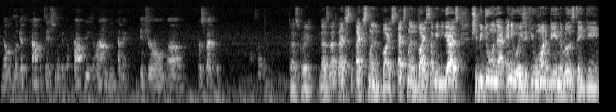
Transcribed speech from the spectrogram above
you know, look at the competition, look at the properties around you, kind of get your own uh, perspective. That's great. That's, that's excellent advice. Excellent advice. I mean, you guys should be doing that anyways if you want to be in the real estate game.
